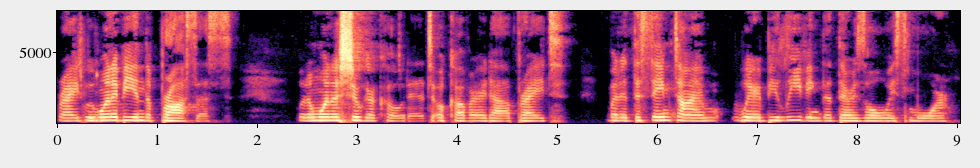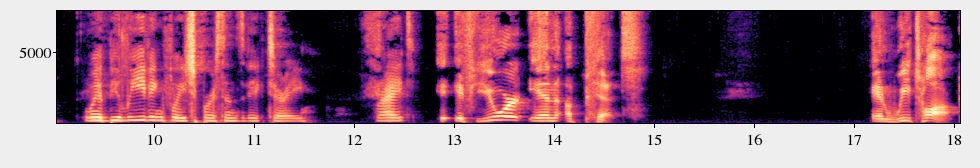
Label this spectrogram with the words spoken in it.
right? We want to be in the process. We don't want to sugarcoat it or cover it up, right? But at the same time, we're believing that there is always more. We're believing for each person's victory, right? If you're in a pit and we talk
